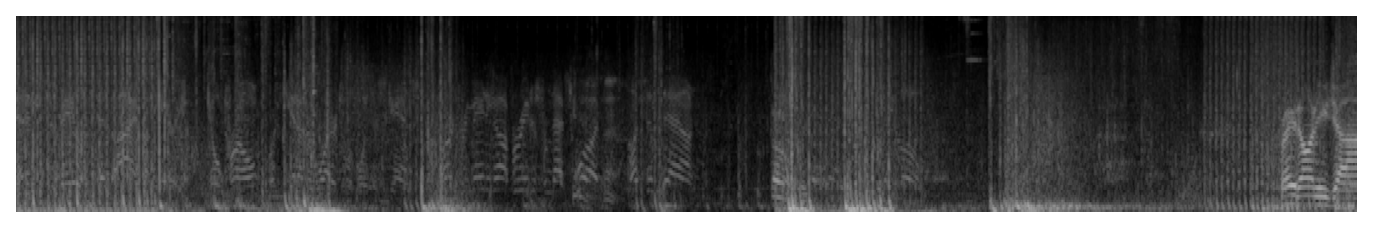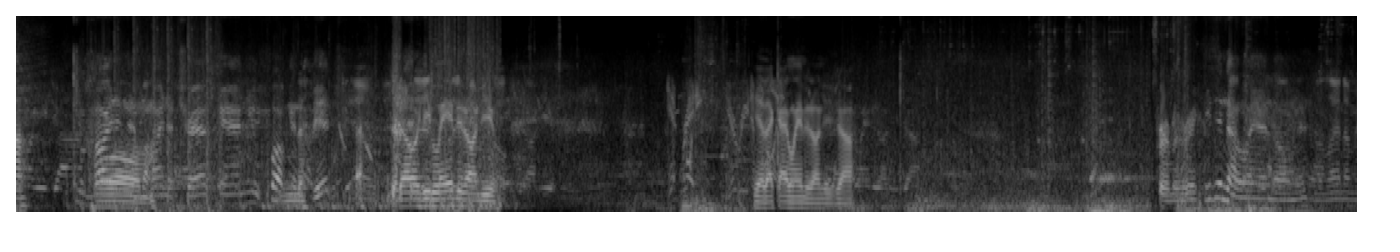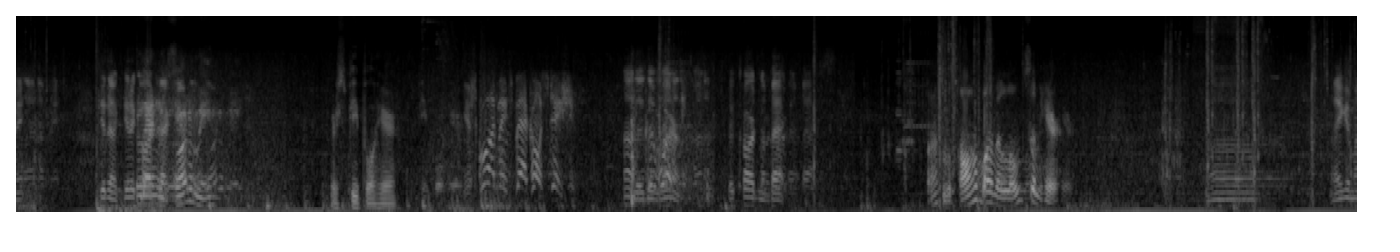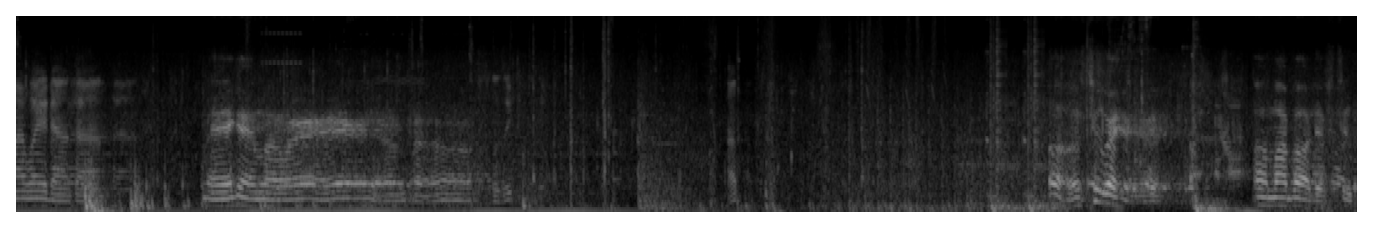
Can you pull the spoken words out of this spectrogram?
Enemy surveillance has eyes on the area. Go prone or get underwater to avoid their scans. Mark remaining operators from that squad. Hunt them down. Oh, Stay low. Right on you, John. was hiding Um, behind a trash can, you fucking no. bitch. No. No, he landed on you. Get ready. You're redeploying. Yeah, that guy landed on you, John. Infirmary. He did not land on me. Don't land on me. Get a get a He car back in front of me. There's people here. Your squad mate's back on station. No, they're, they're running. The card in the back. I'm all by my lonesome here. Uh, making my way downtown. Making my way downtown. Lizzie. Up. Oh, there's two right here. On my bar, there's two.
